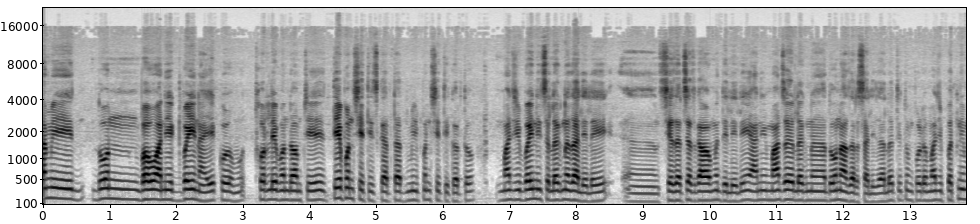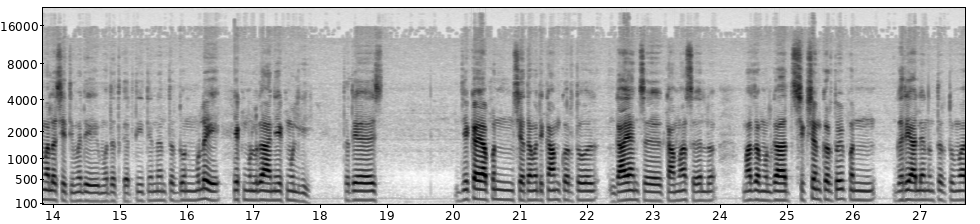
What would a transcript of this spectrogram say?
आम्ही दोन भाऊ आणि एक बहीण आहे को थोरले बंधू आमचे ते पण शेतीच करतात मी पण शेती करतो. माझी बहिणीचं लग्न झालेलं आहे शेजारच्याच गावामध्ये दिलेले आहे आणि माझं लग्न दोन हजार साली झालं. तिथून पुढं माझी पत्नी मला शेतीमध्ये मदत करते. त्यानंतर दोन मुलं आहे एक मुलगा आणि एक मुलगी. तर ते जे काय आपण शेतामध्ये काम करतो गायांचं काम असेल माझा मुलगा आज शिक्षण करतोय पण घरी आल्यानंतर तुम्हा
